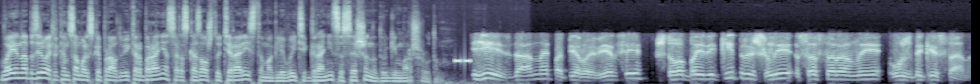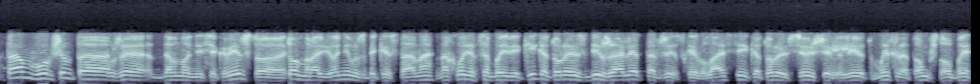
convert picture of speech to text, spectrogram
Военный обозреватель «Комсомольской правды» Виктор Баранец рассказал, что террористы могли выйти к границе совершенно другим маршрутом. Есть данные по первой версии, что боевики пришли со стороны Узбекистана. Там, в общем-то, уже давно не секрет, что в том районе Узбекистана находятся боевики, которые сбежали от таджикской власти и которые все еще лелеют мысль о том, чтобы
